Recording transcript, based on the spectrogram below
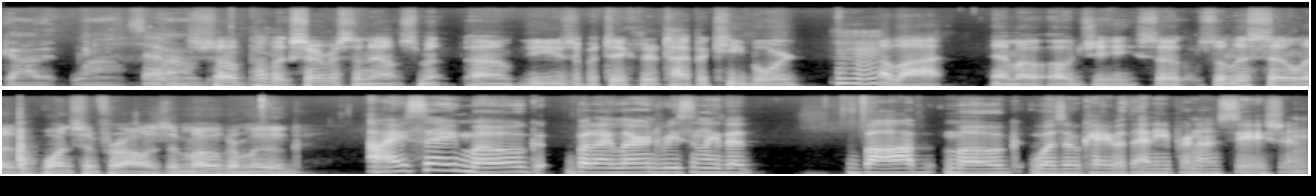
Got it. Wow. So- wow. So, public service announcement, um, you use a particular type of keyboard Mm-hmm. a lot, M O O G. So, so let's settle it once and for all. Is it Moog or Moog? I say Moog, but I learned recently that Bob Moog was okay with any pronunciation.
